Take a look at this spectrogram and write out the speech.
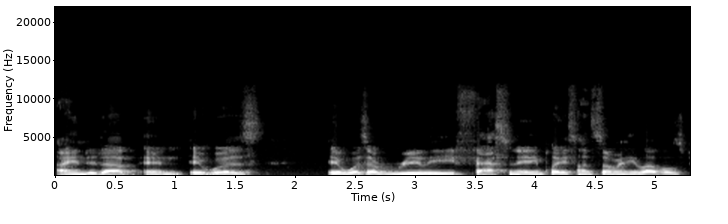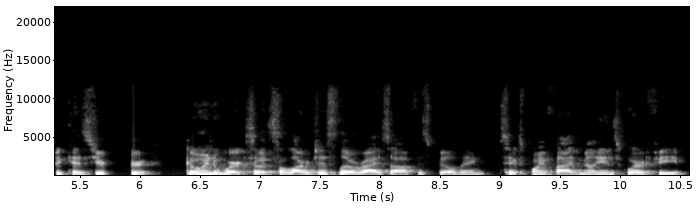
i ended up. And it was it was a really fascinating place on so many levels because you're going to work. So it's the largest low-rise office building 6.5 million square feet.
